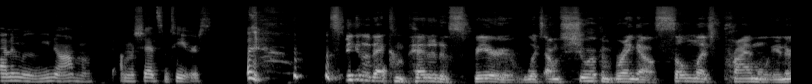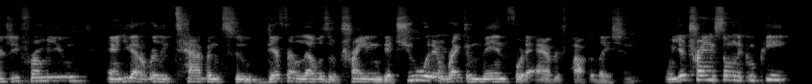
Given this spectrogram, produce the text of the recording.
sun and moon. You know i'm a i'm gonna shed some tears. Speaking of that competitive spirit which i'm sure can bring out so much primal energy from you and you got to really tap into different levels of training that you wouldn't recommend for the average population when you're training someone to compete,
